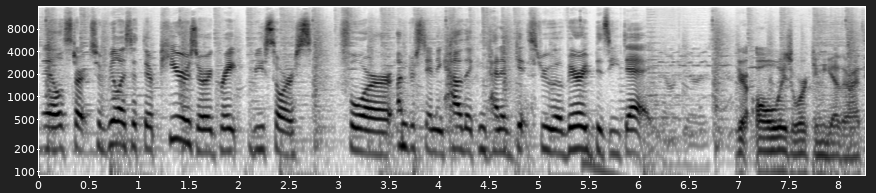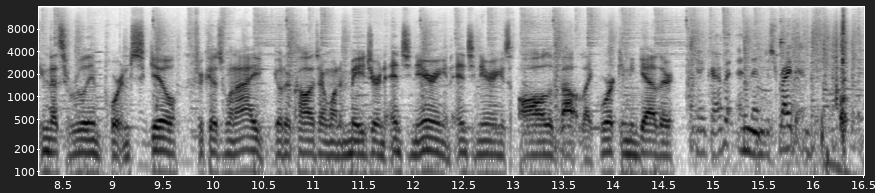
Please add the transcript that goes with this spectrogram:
They'll start to realize that their peers are a great resource for understanding how they can kind of get through a very busy day. You're always working together. I think that's a really important skill because when I go to college, I want to major in engineering, and engineering is all about like working together. Okay, grab it and then just write in.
